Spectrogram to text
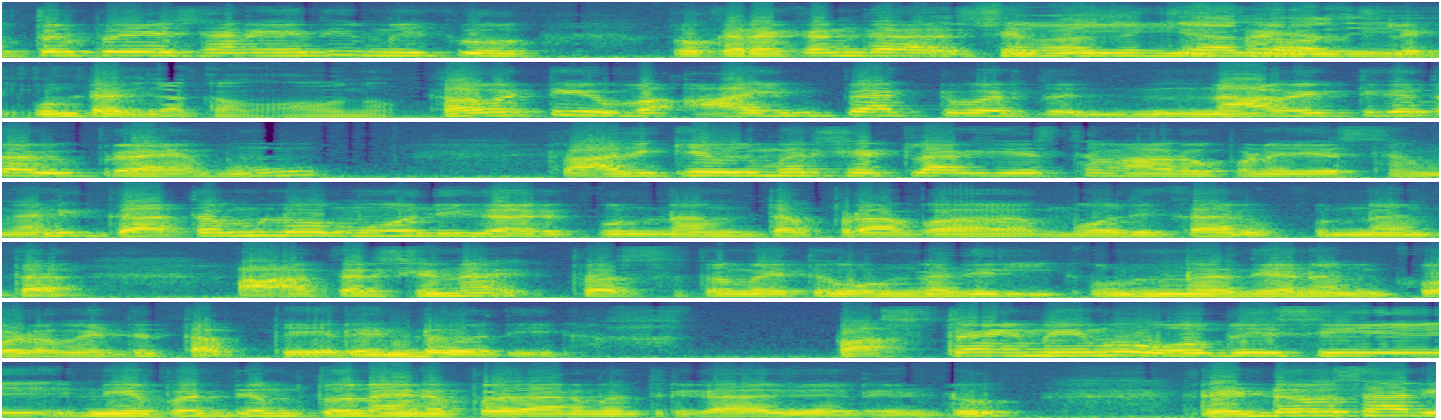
ఉత్తరప్రదేశ్ అనేది మీకు ఒక రకంగా ఉంటది. అవును. కాబట్టి ఆ ఇంపాక్ట్ పడుతుంది నా వ్యక్తిగత అభిప్రాయము రాజకీయ విమర్శ ఎట్లా చేస్తాం ఆరోపణ చేస్తాం కానీ గతంలో మోదీ గారికి ఉన్నంత ప్రభ మోదీ గారికి ఉన్నంత ఆకర్షణ ప్రస్తుతం అయితే ఉన్నది ఉన్నది అని అనుకోవడం అయితే తప్పే. రెండవది ఫస్ట్ టైం ఏమో ఓబీసీ నేపథ్యంతో ఆయన ప్రధానమంత్రి కాగలిగిండు. రెండవసారి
